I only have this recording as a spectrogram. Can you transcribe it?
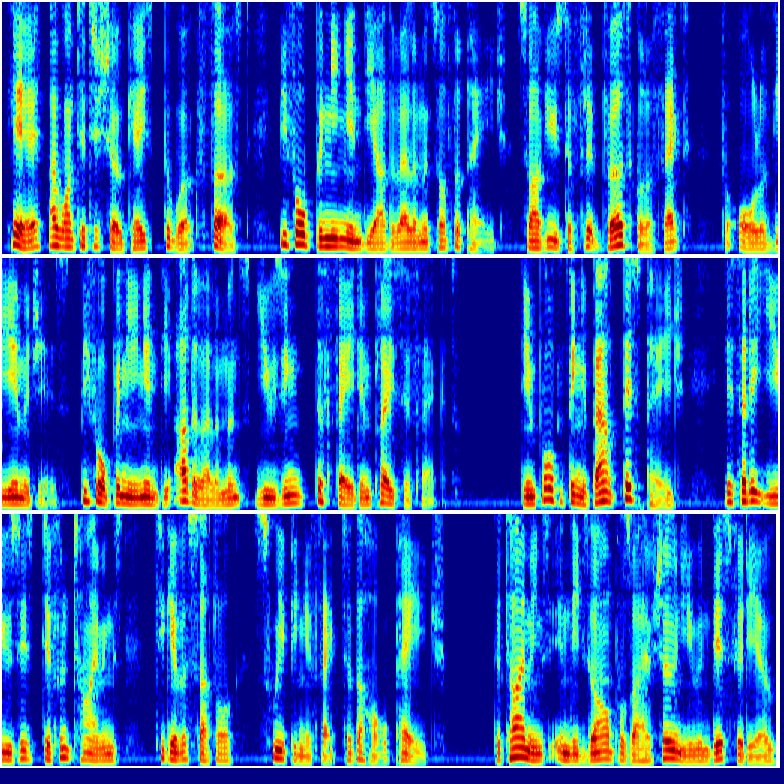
Here I wanted to showcase the work first, before bringing in the other elements of the page, so I've used a flip vertical effect for all of the images, before bringing in the other elements using the fade in place effect. The important thing about this page is that it uses different timings to give a subtle sweeping effect to the whole page. The timings in the examples I have shown you in this video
